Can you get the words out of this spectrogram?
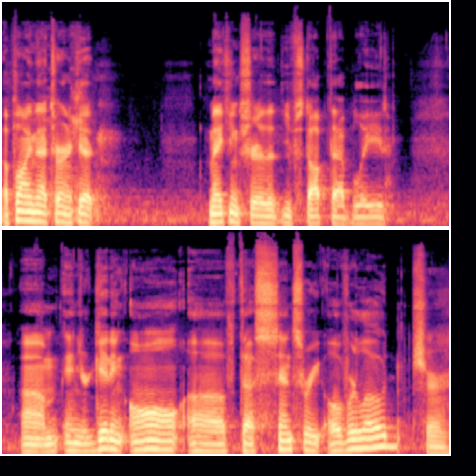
applying that tourniquet, making sure that you've stopped that bleed, um, and you're getting all of the sensory overload Sure.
